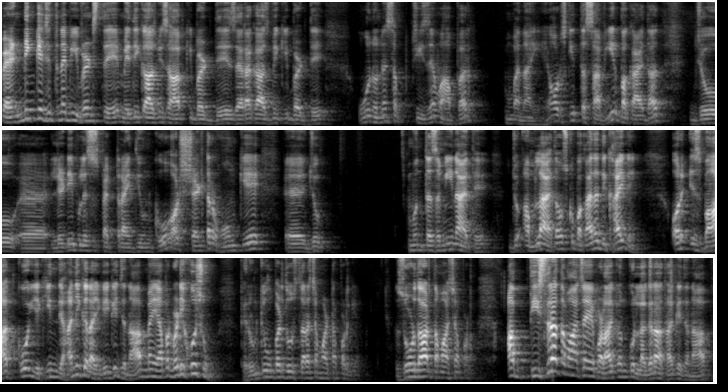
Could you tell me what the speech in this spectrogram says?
पेंडिंग के जितने भी इवेंट्स थे मेदी काजमी साहब की बर्थडे जहरा काजमी की बर्थडे उन्होंने सब चीज़ें वहाँ पर मनाई हैं। और उसकी तस्वीर, बाकायदा जो लेडी पुलिस इंस्पेक्टर आई थी उनको और शेल्टर होम के जो मुंतजमीन आए थे, जो अमला आया था, उसको बाकायदा दिखाई गई। और इस बात को यकीन दहानी कराई गई कि जनाब, मैं यहाँ पर बड़ी खुश हूँ। फिर उनके ऊपर दूसरा चमाटा पड़ गया, जोरदार तमाशा पड़ा। अब तीसरा तमाशा ये पड़ा कि उनको लग रहा था कि जनाब,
